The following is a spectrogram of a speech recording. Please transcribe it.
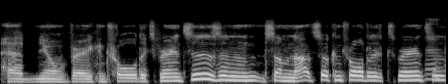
had you know very controlled experiences and some not so controlled experiences.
